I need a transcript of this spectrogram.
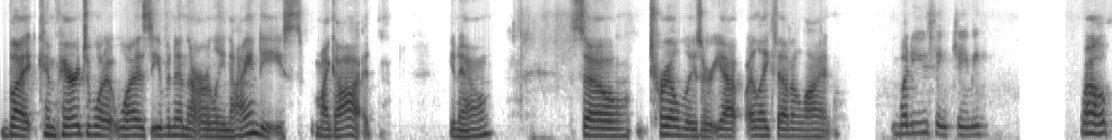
but compared to what it was even in the early 90s my god you know so trailblazer yeah i like that a lot What do you think, Jamie? Well,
